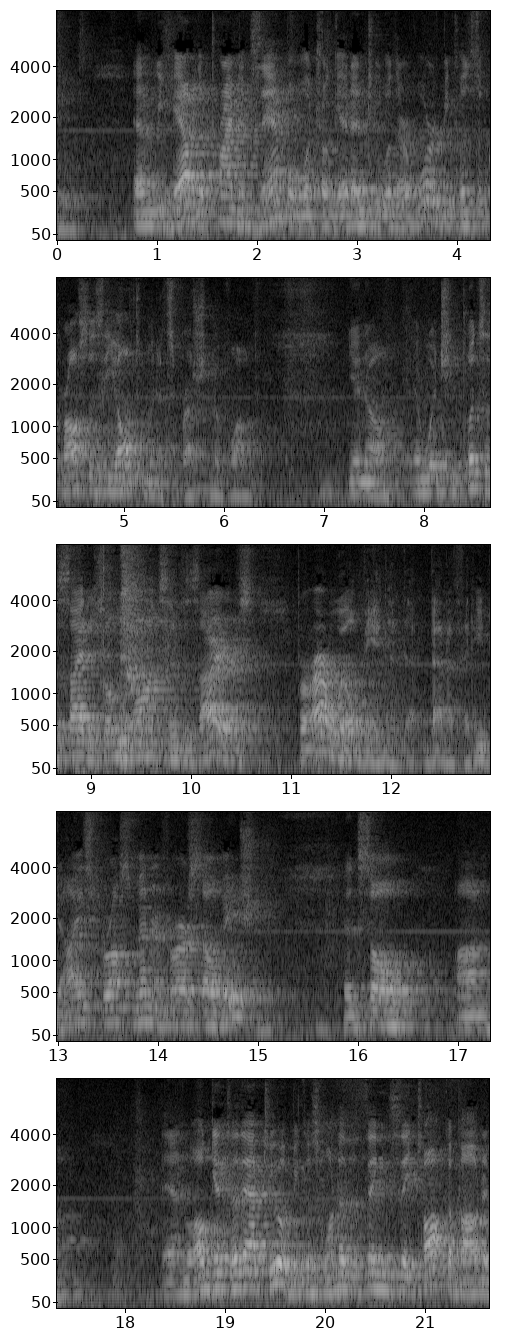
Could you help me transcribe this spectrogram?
to. And we have the prime example, which I'll get into with our Lord, because the cross is the ultimate expression of love. You know, in which He puts aside His own wants and desires for our well being and benefit. He dies for us men and for our salvation. And so, um, and I'll get to that too, because one of the things they talk about in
